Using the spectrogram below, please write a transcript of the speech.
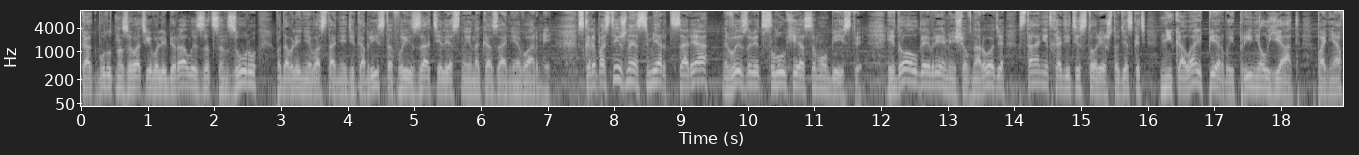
как будут называть его либералы за цензуру, подавление восстания декабристов и за телесные наказания в армии. Скоропостижная смерть царя вызовет слухи о самоубийстве. И долгое время еще в народе станет ходить история, что, дескать, Николай I принял яд, поняв,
